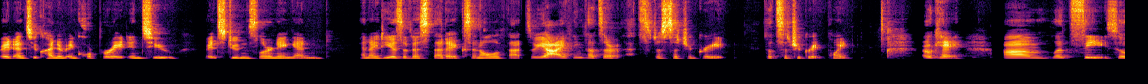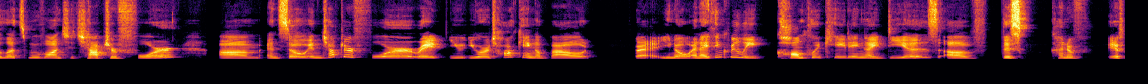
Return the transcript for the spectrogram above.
right and to kind of incorporate into right students learning and and ideas of aesthetics and all of that so yeah i think that's a that's just such a great that's such a great point okay um, let's see. So let's move on to chapter four. Um, and so in chapter four, right, you you are talking about, you know, and I think really complicating ideas of this kind of, if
